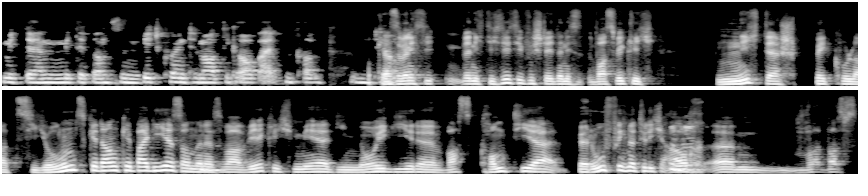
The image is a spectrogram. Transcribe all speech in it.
mit, dem, mit der ganzen Bitcoin-Thematik arbeiten kann. Und, okay, also ja. also wenn ich, wenn ich dich richtig verstehe, dann ist was wirklich nicht der Spekulationsgedanke bei dir, sondern mhm. es war wirklich mehr die Neugierde, was kommt hier beruflich natürlich mhm. auch, mhm. ähm, was,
